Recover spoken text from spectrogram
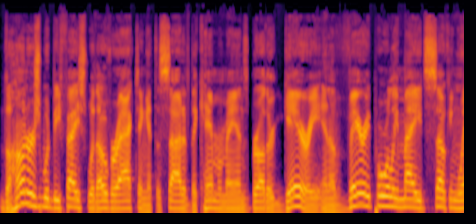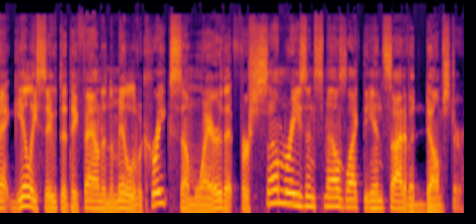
the hunters would be faced with overacting at the sight of the cameraman's brother Gary in a very poorly made soaking wet ghillie suit that they found in the middle of a creek somewhere that for some reason smells like the inside of a dumpster.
